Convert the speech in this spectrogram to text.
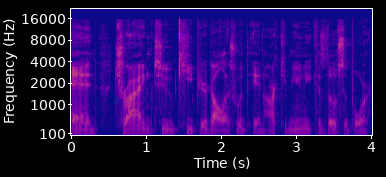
and trying to keep your dollars within our community because those support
